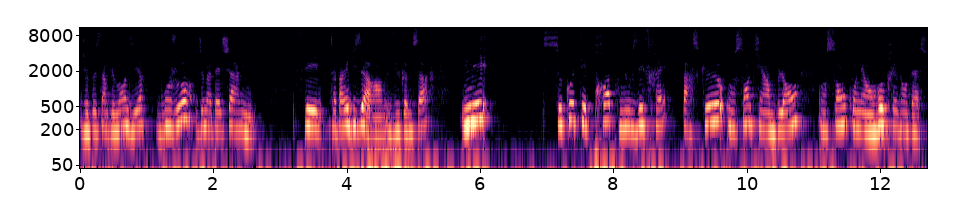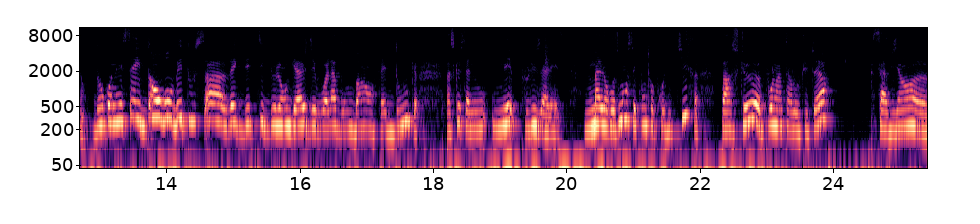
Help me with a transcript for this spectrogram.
je peux simplement dire bonjour, je m'appelle Charline. C'est, ça paraît bizarre hein, vu comme ça, mais ce côté propre nous effraie parce que on sent qu'il y a un blanc, on sent qu'on est en représentation. Donc on essaye d'enrober tout ça avec des tics de langage, des voilà bombins en fait, donc parce que ça nous met plus à l'aise. Malheureusement, c'est contre-productif parce que pour l'interlocuteur, ça vient euh,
